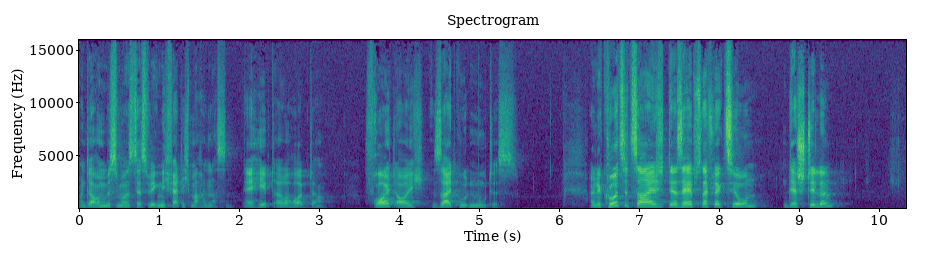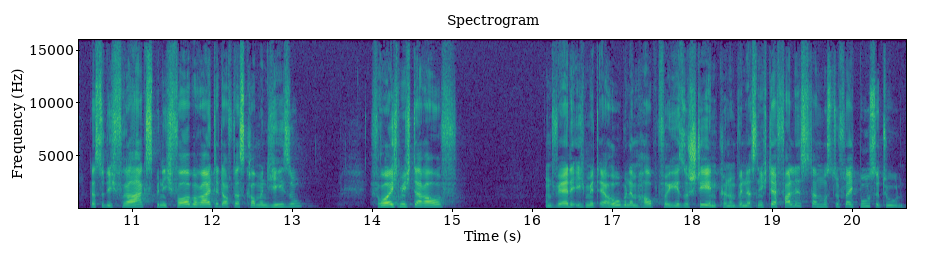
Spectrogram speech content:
Und darum müssen wir uns deswegen nicht fertig machen lassen. Erhebt eure Häupter. Freut euch, seid guten Mutes. Eine kurze Zeit der Selbstreflexion, der Stille, dass du dich fragst, bin ich vorbereitet auf das Kommen Jesu? Freue ich mich darauf? Und werde ich mit erhobenem Haupt vor Jesus stehen können? Und wenn das nicht der Fall ist, dann musst du vielleicht Buße tun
